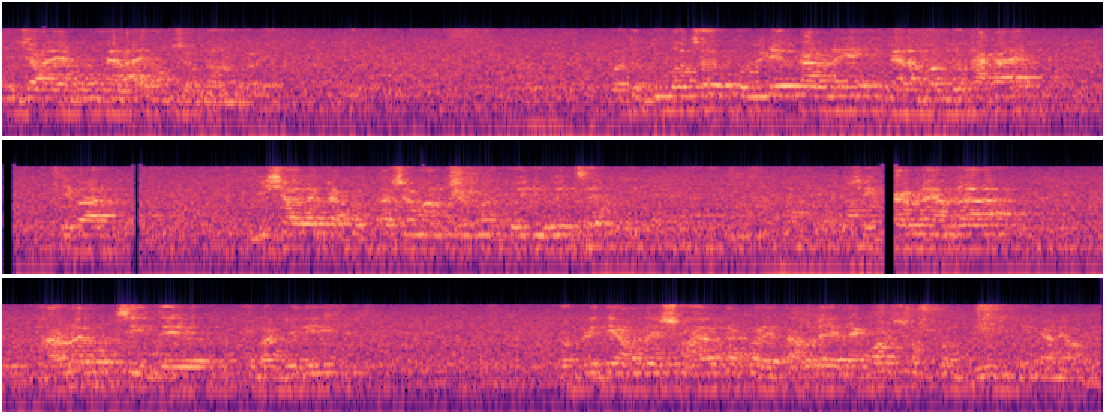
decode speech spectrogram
পূজা এবং মেলায় অংশগ্রহণ করে। গত দু বছর কোভিডের কারণে মেলা বন্ধ থাকায় এবার বিশাল একটা প্রত্যাশা মানুষের মধ্যে তৈরি হয়েছে। সেই কারণে আমরা ধারণা করছি যে এবার যদি প্রকৃতি আমাদের সহায়তা করে, তাহলে রেকর্ড সংখ্যক ভিড় এখানে হবে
